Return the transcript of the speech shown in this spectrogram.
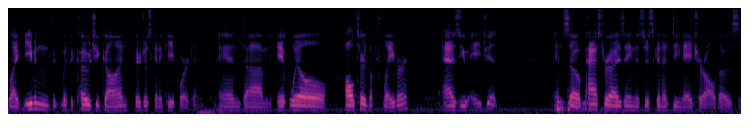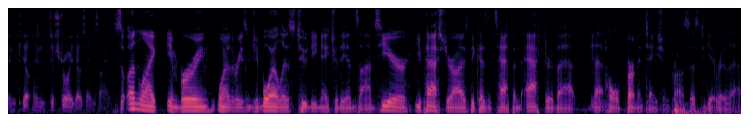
Like even th- with the koji gone, they're just gonna keep working, and um, it will alter the flavor as you age it. And so pasteurizing is just gonna denature all those and kill and destroy those enzymes. So unlike in brewing, one of the reasons you boil is to denature the enzymes. Here, you pasteurize because it's happened after that that whole fermentation process to get rid of that.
